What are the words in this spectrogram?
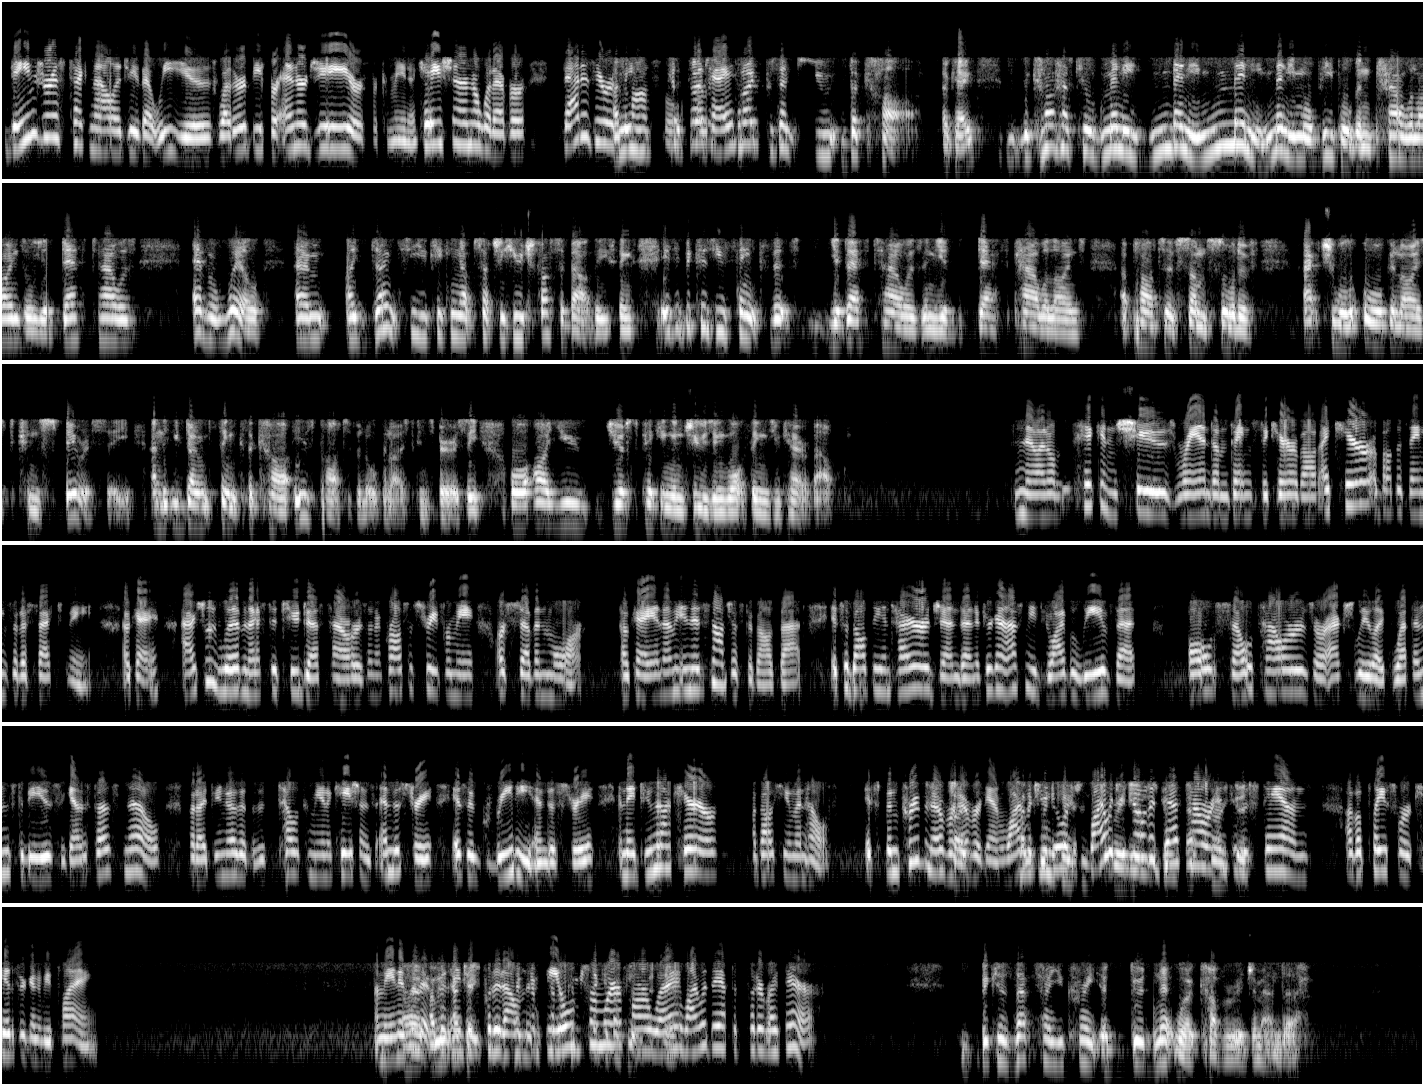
dangerous technology that we use, whether it be for energy or for communication or whatever, that is irresponsible. I mean, can, okay. Can I present to you the car? Okay, the car has killed many, many, many, many more people than power lines or your death towers ever will. Um, I don't see you kicking up such a huge fuss about these things. Is it because you think that your death towers and your death power lines are part of some sort of actual organized conspiracy and that you don't think the car is part of an organized conspiracy? Or are you just picking and choosing what things you care about? No, I don't pick and choose random things to care about. I care about the things that affect me. Okay? I actually live next to two death towers, and across the street from me are seven more. Okay? And I mean, it's not just about that, it's about the entire agenda. And if you're going to ask me, do I believe that all cell towers are actually like weapons to be used against us? No. But I do know that the telecommunications industry is a greedy industry, and they do not care about human health. It's been proven over so, and over again. Why would you build? Why would you build a death tower into good. the stands of a place where kids are going to be playing? I mean, isn't uh, it? I mean, couldn't okay. they just put it out in the field somewhere far away? Why would they have to put it right there? Because that's how you create a good network coverage, Amanda.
